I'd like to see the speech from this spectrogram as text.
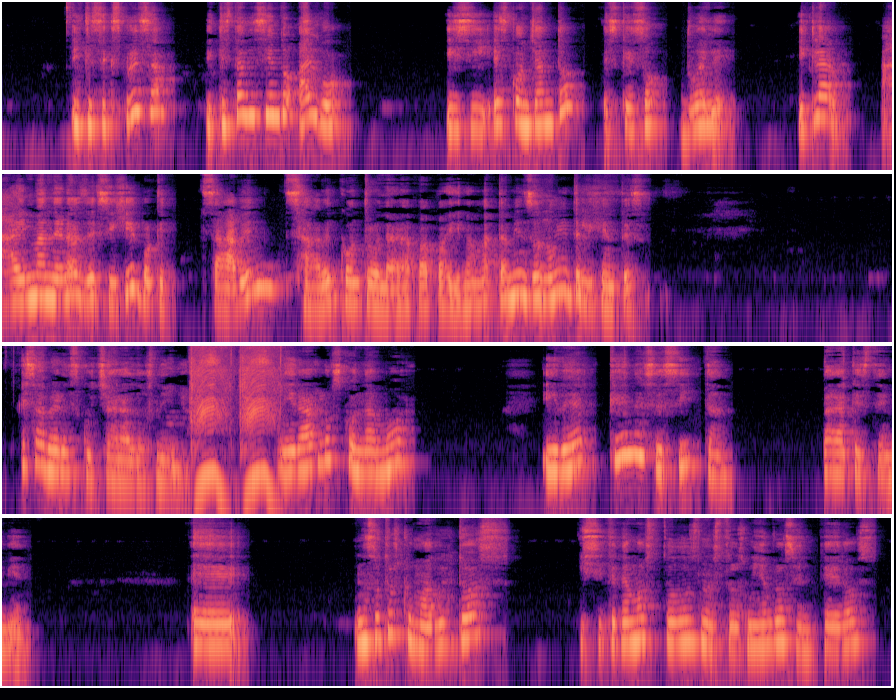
y que se expresa y que está diciendo algo. Y si es con llanto, es que eso duele. Y claro, hay maneras de exigir porque saben, saben controlar a papá y mamá también, son muy inteligentes. Es saber escuchar a los niños, mirarlos con amor y ver qué necesitan para que estén bien. Eh, nosotros como adultos, y si tenemos todos nuestros miembros enteros,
